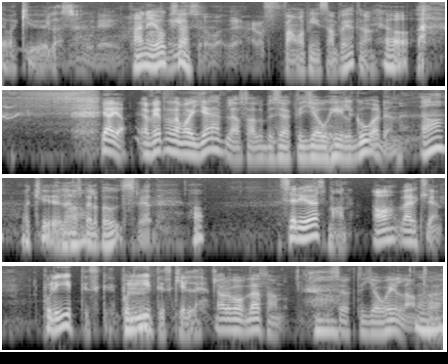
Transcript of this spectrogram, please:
Det var kul alltså. Oh, det är- Han är ju också... heter? Vad Fan vad pinsamt. Vad heter han? Ja. ja, ja. Jag vet att han var i Gävle i alla fall och besökte Joe Hill-gården. Ja, vad kul. När han Ja. spelade på Hultsfred. Seriös man. Ja, verkligen. politisk, politisk kille. Ja, det var väl därför han sökte Joe Hill antar jag.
